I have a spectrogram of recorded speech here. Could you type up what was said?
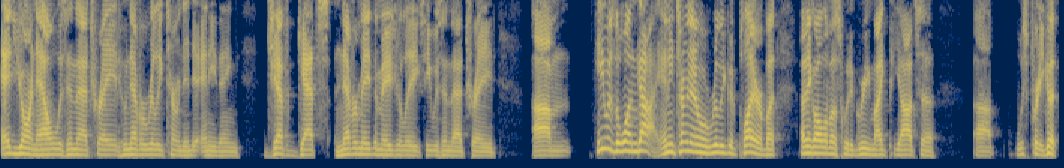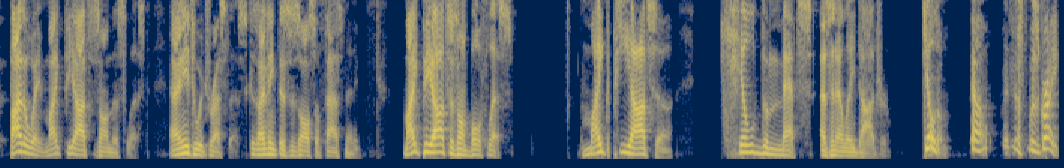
Ed Yarnall was in that trade, who never really turned into anything. Geoff Goetz never made the major leagues. He was in that trade. Um, he was the one guy, and he turned into a really good player. But I think all of us would agree Mike Piazza uh, was pretty good. By the way, Mike Piazza's on this list, and I need to address this because I think this is also fascinating. Mike Piazza's on both lists. Mike Piazza killed the Mets as an LA Dodger. Killed him. You know, it just was great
